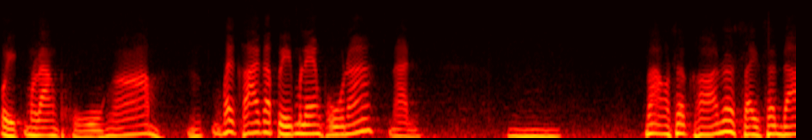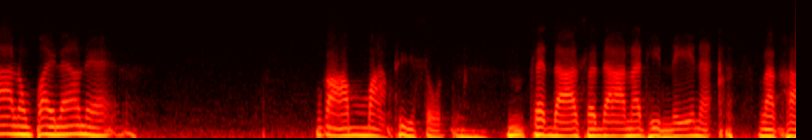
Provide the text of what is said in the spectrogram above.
ปีกแมลงผูงามไม่คล้ายกับปีกแมลงผูนะ นั่นนางสขาแล้วใส่สดาลงไปแล้วเนี่ยงามมากที่สุดสดาสดานาทีนี้นะ ราคา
